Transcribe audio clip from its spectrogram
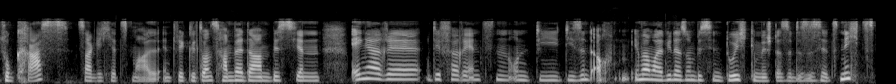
so krass, sage ich jetzt mal, entwickelt. Sonst haben wir da ein bisschen engere Differenzen und die, die sind auch immer mal wieder so ein bisschen durchgemischt. Also das ist jetzt nichts,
